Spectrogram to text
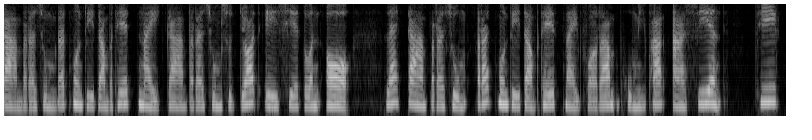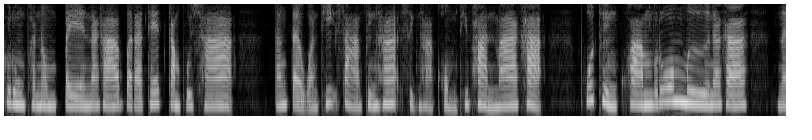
การประชุมรัฐมนตรีต่างประเทศในการประชุมสุดยอดเอเชียตะวันออก และการประชุมรัฐมนตรีต่างประเทศในฟอรัมภูมิภาคอาเซียน ที่กรุงพนมเปญนะคะ ประเทศกัมพูชา ตั้งแต่วันที่ 3-5 สิงหาคมที่ผ่านมาค่ะ พูดถึงความร่วมมือนะคะ ใน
